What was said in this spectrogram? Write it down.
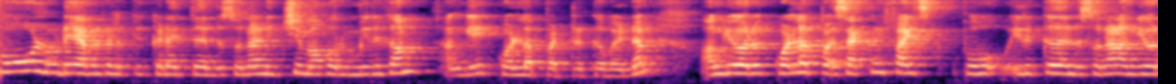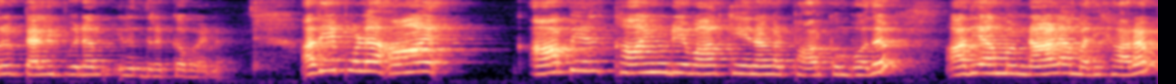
தோல் உடையவர்களுக்கு கிடைத்தது என்று சொன்னால் நிச்சயமாக ஒரு மிருகம் அங்கே கொல்லப்பட்டிருக்க வேண்டும். அங்கே ஒரு கொல்ல சாக்ரிஃபைஸ் போ இருக்குது என்று சொன்னால் அங்கே ஒரு பலிப்பீடம் இருந்திருக்க வேண்டும். அதே போல் ஆ ஆபியல் காயினுடைய வாழ்க்கையை நாங்கள் பார்க்கும்போது ஆதியாகமம் நாலாம் அதிகாரம்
